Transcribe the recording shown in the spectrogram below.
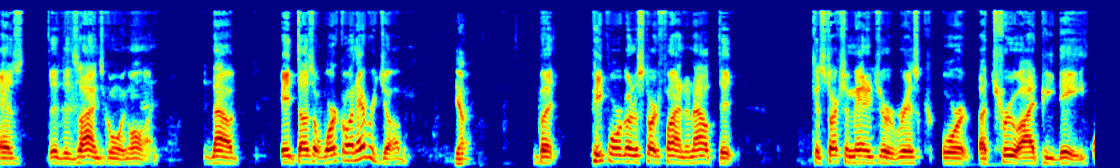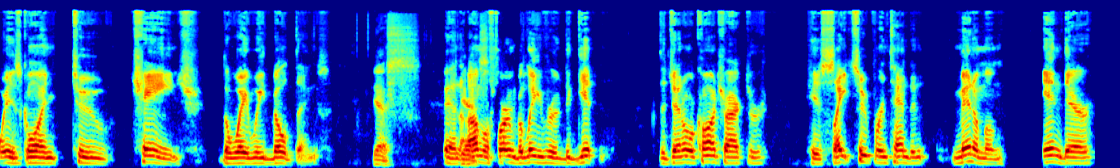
as the design's going on. Now, it doesn't work on every job. Yep. But people are going to start finding out that construction manager at risk or a true IPD is going to change the way we build things. Yes. And yes. I'm a firm believer to get the general contractor, his site superintendent, minimum in there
